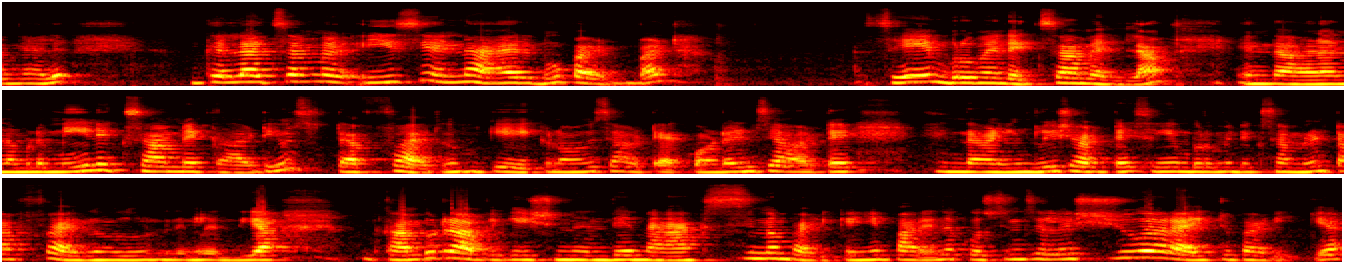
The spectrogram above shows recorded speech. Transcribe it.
പറഞ്ഞാൽ നമുക്ക് എല്ലാ എക്സാം ഈസി തന്നെ ആയിരുന്നു. ബട്ട് സെയിം ഇമ്പ്രൂവ്മെന്റ് എക്സാം എല്ലാം എന്താണ് നമ്മുടെ മെയിൻ എക്സാമിനെക്കാട്ടിയും ടഫായിരുന്നു നമുക്ക് എക്കണോമിക്സ് ആവട്ടെ അക്കൗണ്ടൻസി ആവട്ടെ എന്താണ് ഇംഗ്ലീഷ് ആവട്ടെ സെയിം ഇമ്പ്രൂവ്മെന്റ് എക്സാമിന് ടഫായിരുന്നു അതുകൊണ്ട് നിങ്ങൾ എന്ത് ചെയ്യുക കമ്പ്യൂട്ടർ ആപ്ലിക്കേഷൻ എന്ത് ചെയ്യുക മാക്സിമം പഠിക്കുക. ഞാൻ പറയുന്ന ക്വസ്റ്റ്യൻസ് എല്ലാം ഷുവർ ആയിട്ട് പഠിക്കുക.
